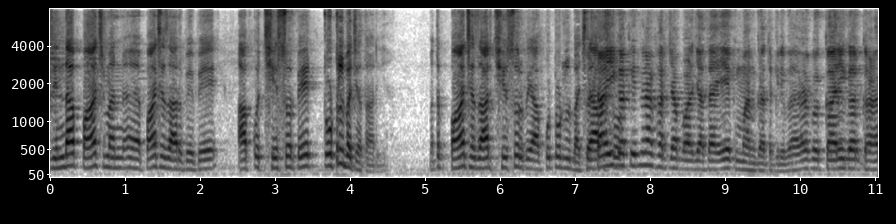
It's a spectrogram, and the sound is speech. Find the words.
زندہ پانچ من پانچ ہزار روپے پہ آپ کو چھ سو روپے ٹوٹل بچت آ رہی ہے۔ مطلب پانچ ہزار چھ سو روپے آپ کو ٹوٹل بچ رہا ہے کا کتنا خرچہ پڑ جاتا ہے ایک من کا تقریباً؟ اگر کوئی کاریگر کھڑا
